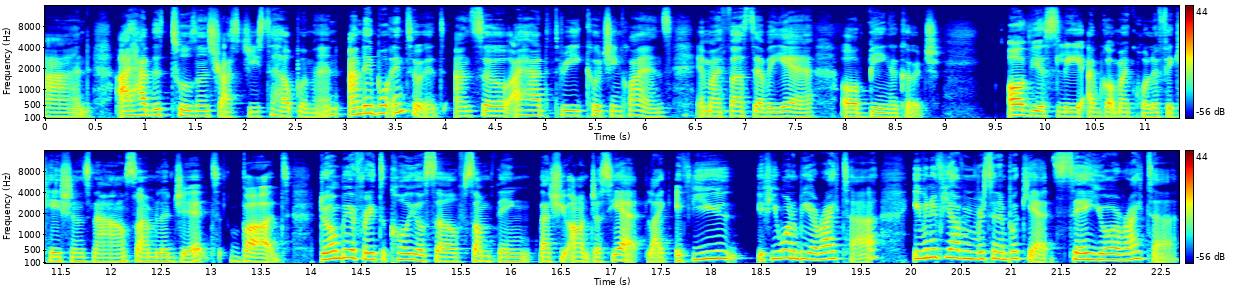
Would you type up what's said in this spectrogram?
and I had the tools and strategies to help women, and they bought into it. And so I had three coaching clients in my first ever year of being a coach. Obviously, I've got my qualifications now, so I'm legit, but don't be afraid to call yourself something that you aren't just yet. Like if you if you want to be a writer, even if you haven't written a book yet, say you're a writer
